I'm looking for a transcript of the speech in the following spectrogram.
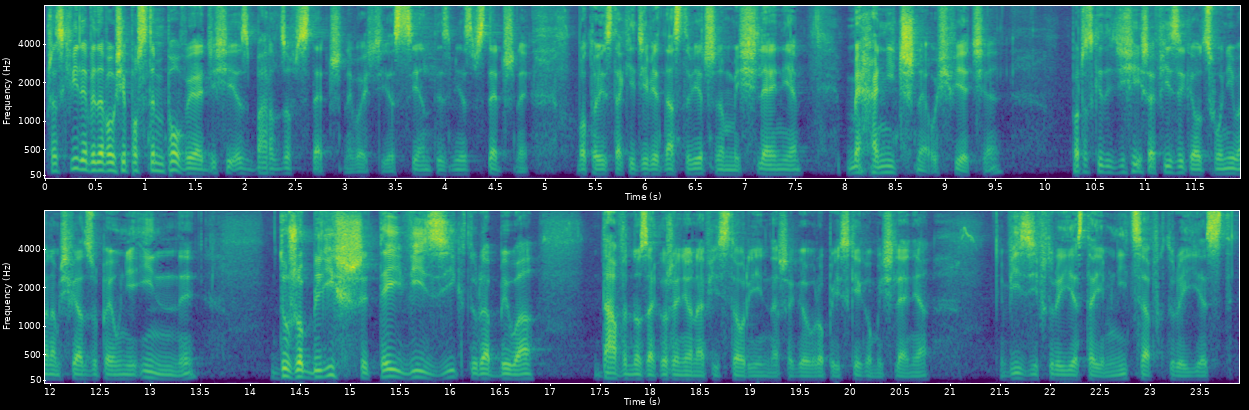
przez chwilę wydawał się postępowy, a dzisiaj jest bardzo wsteczny. Właściwie scjentyzm jest wsteczny, bo to jest takie XIX-wieczne myślenie mechaniczne o świecie, podczas kiedy dzisiejsza fizyka odsłoniła nam świat zupełnie inny, dużo bliższy tej wizji, która była dawno zakorzeniona w historii naszego europejskiego myślenia. Wizji, w której jest tajemnica, w której jest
